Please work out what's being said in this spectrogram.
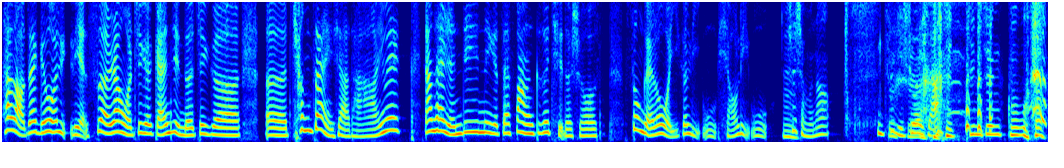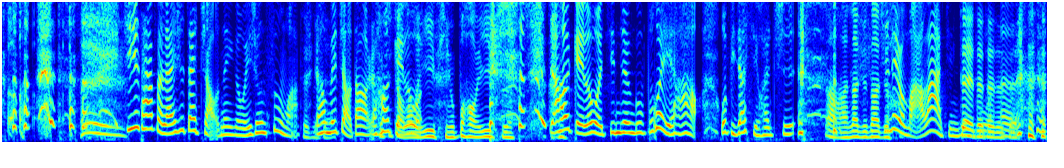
他老在给我脸色，让我这个赶紧的这个呃称赞一下他啊，因为刚才人低那个在放歌曲的时候，送给了我一个礼物，小礼物是什么呢？你自己说一下。金针菇。其实他本来是在找那个维生素嘛，然后没找到，然后给了我一瓶，不好意思，然后给了我金针菇，不过也还好，我比较喜欢吃啊，那就那就是那种麻辣金针菇，对对对对对。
